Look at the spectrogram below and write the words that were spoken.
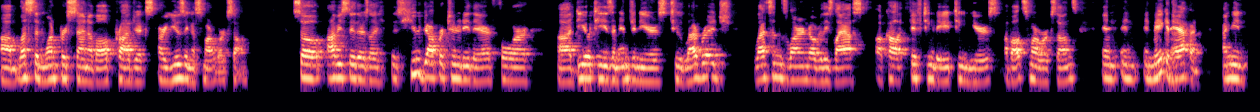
um, less than 1% of all projects are using a smart work zone. So obviously there's a there's huge opportunity there for uh, DOTs and engineers to leverage lessons learned over these last, I'll call it 15 to 18 years about smart work zones and, and, and make it happen. I mean,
